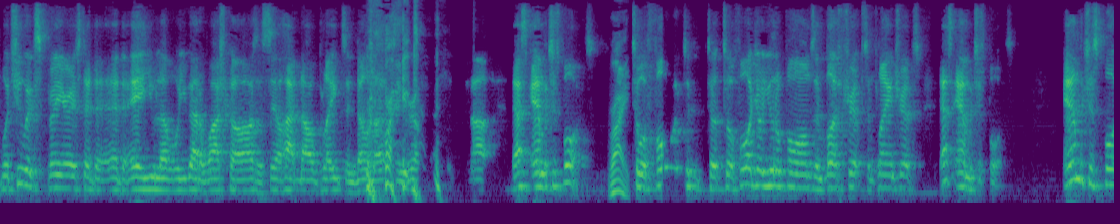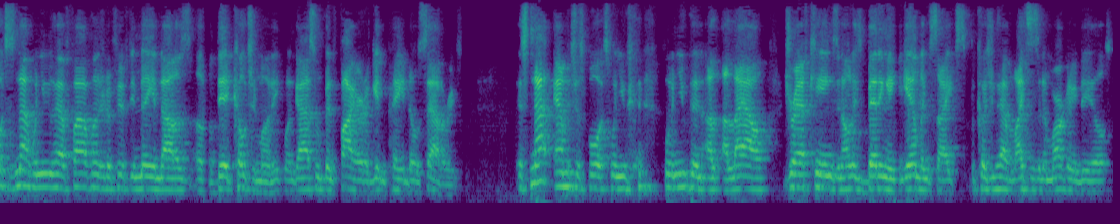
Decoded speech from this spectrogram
what you experienced at the at the AAU level, you got to wash cars and sell hot dog plates and donuts Right. and. Uh, that's amateur sports. Right. To afford to, to, to afford your uniforms and bus trips and plane trips, that's amateur sports. Amateur sports is not when you have 550 million dollars of dead coaching money when guys who've been fired are getting paid those salaries. It's not amateur sports when you when you can a- allow DraftKings and all these betting and gambling sites because you have licensing and marketing deals.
